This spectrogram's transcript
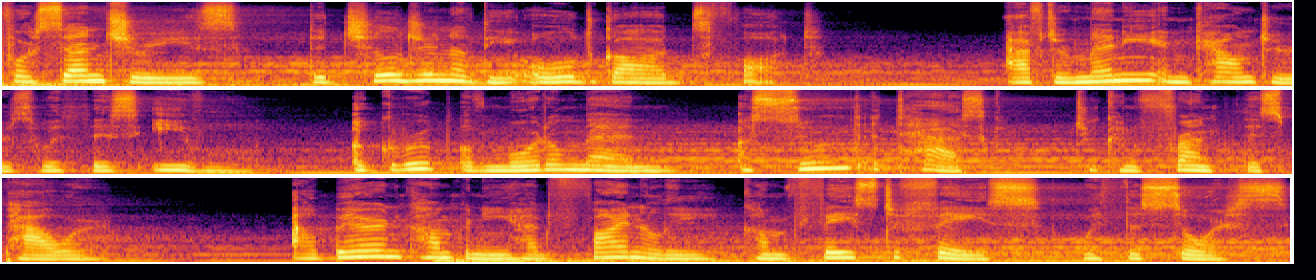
For centuries, the children of the old gods fought. After many encounters with this evil, a group of mortal men assumed a task to confront this power. Albert and company had finally come face to face with the source,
